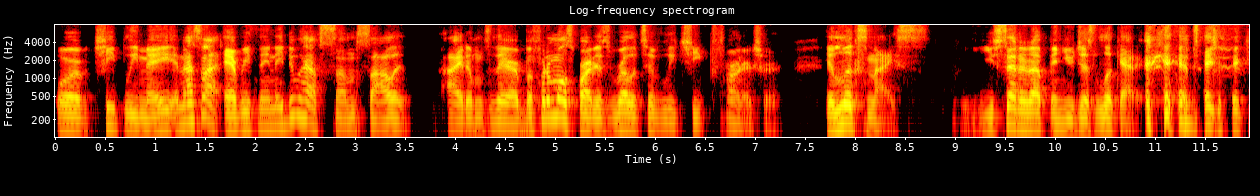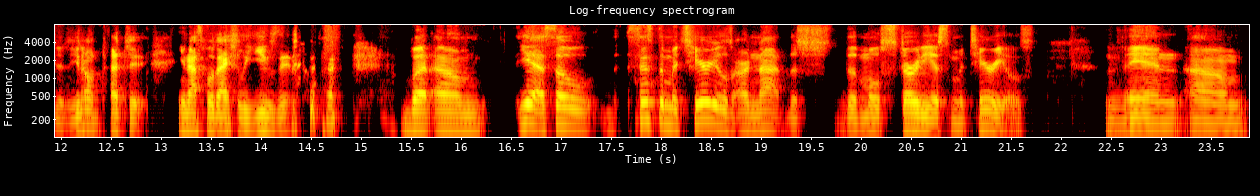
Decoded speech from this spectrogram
or cheaply made, and that's not everything. They do have some solid items there, but for the most part, it's relatively cheap furniture. It looks nice you set it up and you just look at it and take pictures. You don't touch it. You're not supposed to actually use it. but um yeah, so since the materials are not the sh- the most sturdiest materials, then um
